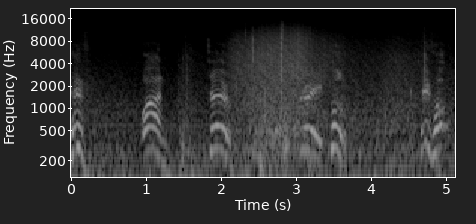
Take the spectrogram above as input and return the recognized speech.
Hiv! One, two, three, pull! Hiv hop!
